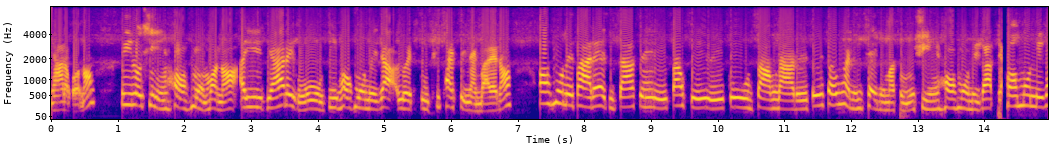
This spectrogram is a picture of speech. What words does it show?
များတာပေါ့နော်ပြီးလို့ရှိရင်ဟော်မွန်ပေါ့နော်အရေးပြားတွေကိုဒီဟော်မွန်တွေကြောင့်အလွယ်တကူထိခိုက်စေနိုင်ပါတယ်နော် ဟော်မွန်တွေပါတဲ့ဒီသားဆဲတွေတောက်ဆဲတွေကိုယ်ဆောင်တာတွေသေဆုံးခံနေချိန်တွေမှာဆိုလို့ရှိရင်ဟော်မွန်တွေကဟော်မွန်တွေက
